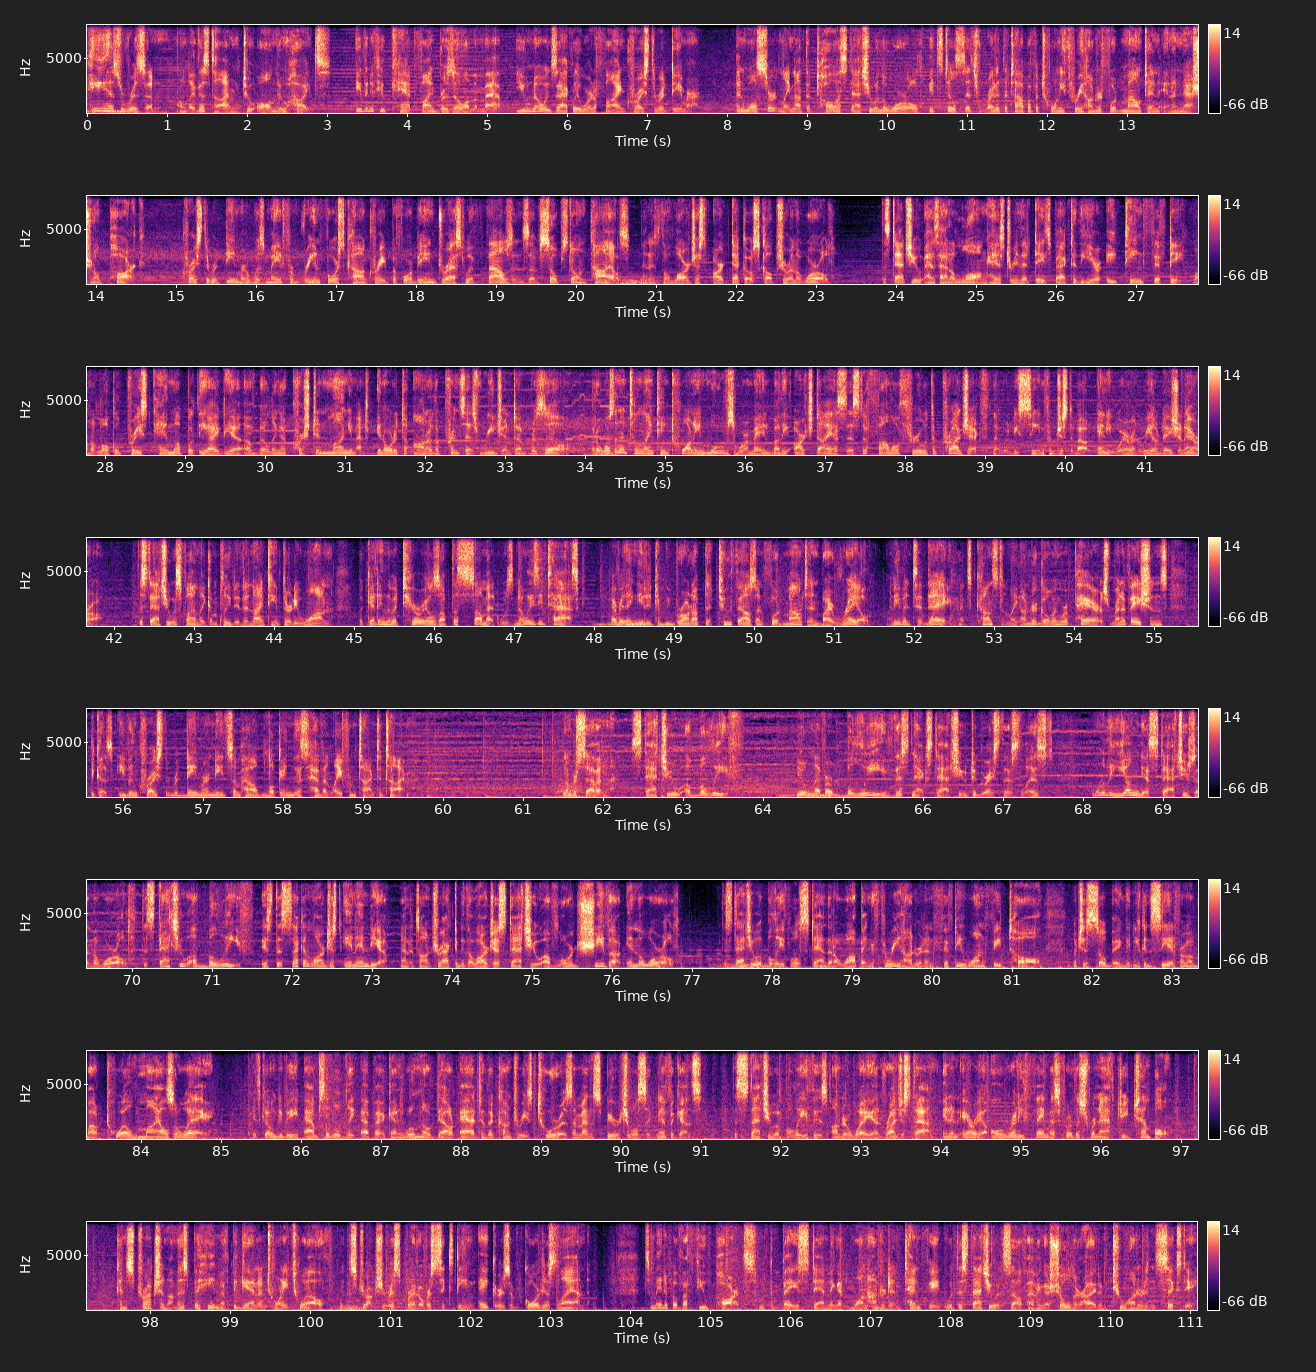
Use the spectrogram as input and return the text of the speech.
He has risen, only this time to all new heights. Even if you can't find Brazil on the map, you know exactly where to find Christ the Redeemer. And while certainly not the tallest statue in the world, it still sits right at the top of a 2,300 foot mountain in a national park. Christ the Redeemer was made from reinforced concrete before being dressed with thousands of soapstone tiles and is the largest Art Deco sculpture in the world. The statue has had a long history that dates back to the year 1850 when a local priest came up with the idea of building a Christian monument in order to honor the Princess Regent of Brazil. But it wasn't until 1920 moves were made by the Archdiocese to follow through with the project that would be seen from just about anywhere in Rio de Janeiro. The statue was finally completed in 1931, but getting the materials up the summit was no easy task. Everything needed to be brought up the 2,000-foot mountain by rail, and even today, it's constantly undergoing repairs, renovations, because even Christ the Redeemer needs some help looking this heavenly from time to time. Number 7. Statue of Belief You'll never believe this next statue to grace this list. One of the youngest statues in the world, the Statue of Belief, is the second largest in India, and it's on track to be the largest statue of Lord Shiva in the world. The Statue of Belief will stand at a whopping 351 feet tall, which is so big that you can see it from about 12 miles away. It's going to be absolutely epic and will no doubt add to the country's tourism and spiritual significance. The Statue of Belief is underway in Rajasthan, in an area already famous for the Srinathji Temple. Construction on this behemoth began in 2012, and the structure is spread over 16 acres of gorgeous land. It's made up of a few parts, with the base standing at 110 feet, with the statue itself having a shoulder height of 260.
